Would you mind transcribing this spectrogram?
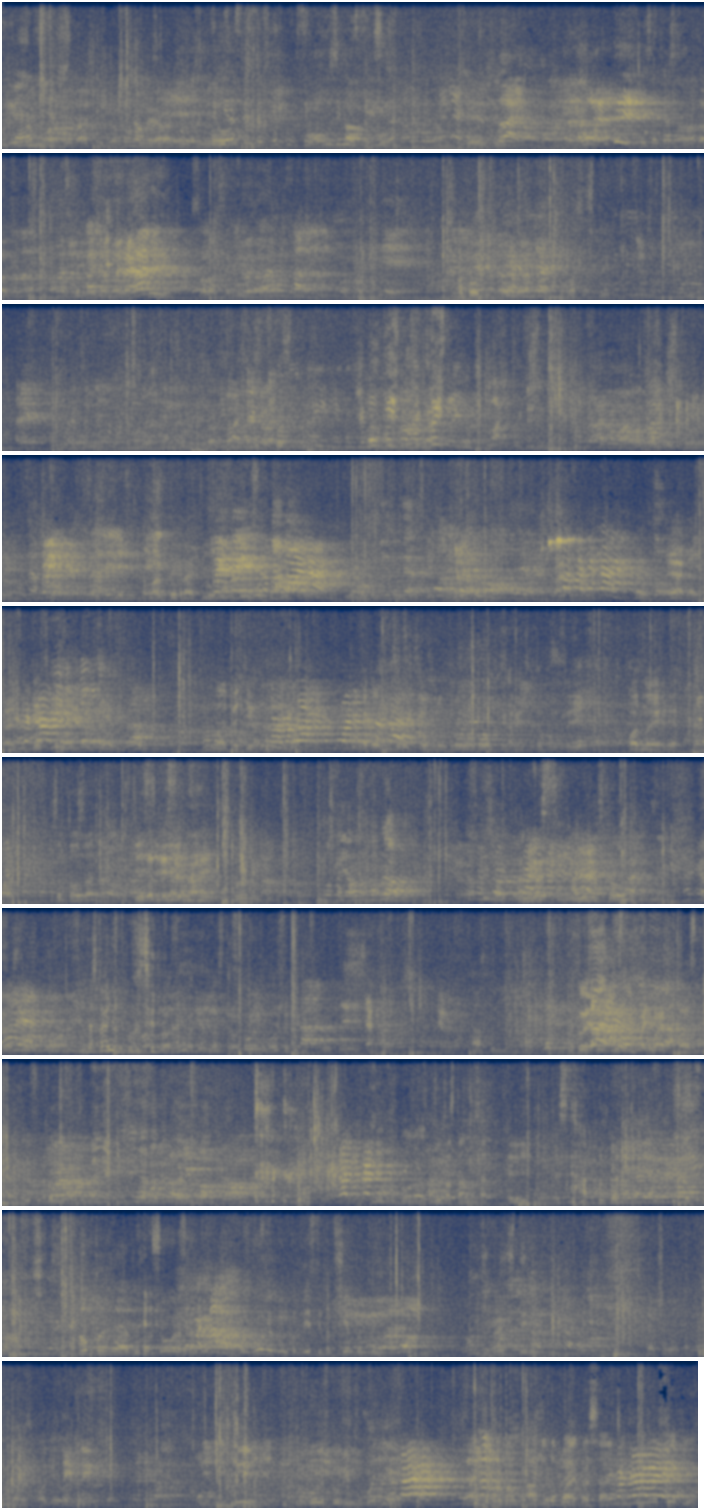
ходит. Ты мне рассказываешь, я в курсе, ежемесячно. И, соответственно, надо дальнейшее 47 миллионов. А получить полмиллиона. 24. Десять Команд играть и реально остается 10 команд. Ну, опять их. Потом делать все друг другу, вот, в принципе, это будет сидеть по одной игре. Зато за За 200 рублей. Они. Они достойны. Не достойны не стройку, больше. Ну, то есть ты, сам понимаешь, классно. Тут останутся элитные войска. ОПГ, блядь. Что вы рассказываете? А В Львове, блин, по 200 там с чем-то, блин. Играют 4. Как чего там? В 100 гривен. блин. А, ну давай, красавец. Ну, всех есть.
